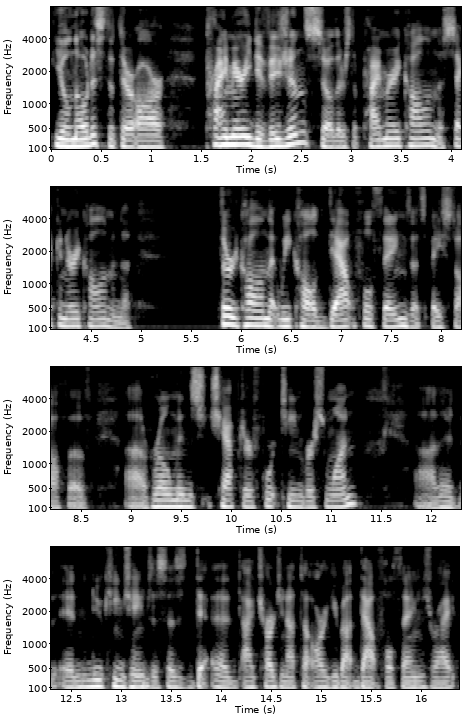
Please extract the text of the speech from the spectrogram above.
You'll notice that there are primary divisions. So there's the primary column, the secondary column, and the third column that we call doubtful things. That's based off of uh, Romans chapter 14, verse 1. Uh, in the New King James, it says, uh, I charge you not to argue about doubtful things, right?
